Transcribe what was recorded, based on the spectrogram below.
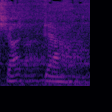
Shut down.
